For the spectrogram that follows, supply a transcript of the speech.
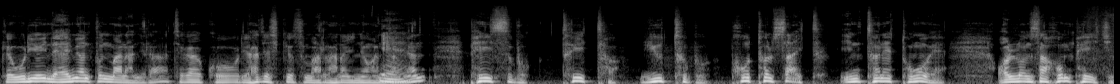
그러니까 우리의 내면뿐만 아니라 제가 고 우리 하재식 교수 말을 하나 인용한다면 예. 페이스북, 트위터, 유튜브, 포털 사이트, 인터넷 동호회, 언론사 홈페이지,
